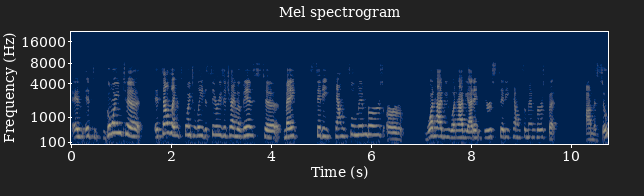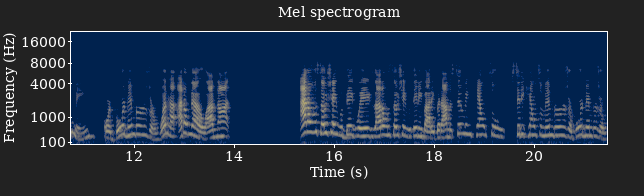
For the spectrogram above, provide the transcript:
it's going to. It sounds like it's going to lead a series of chain of events to make city council members or what have you, what have you. I didn't hear city council members, but I'm assuming, or board members, or what. I don't know. I'm not. I don't associate with big wigs. I don't associate with anybody, but I'm assuming council, city council members, or board members, or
